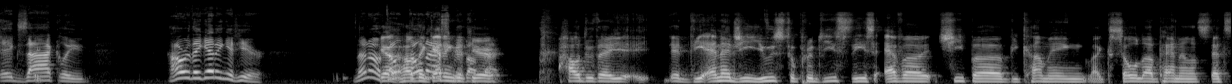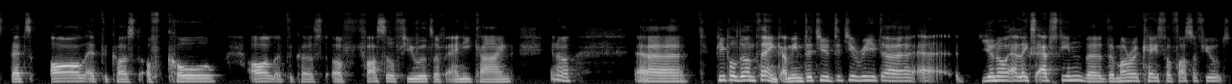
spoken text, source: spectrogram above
exactly how are they getting it here no no Yeah, don't, how don't they getting it here? that. how do they the, the energy used to produce these ever cheaper becoming like solar panels that's that's all at the cost of coal all at the cost of fossil fuels of any kind you know uh, people don't think i mean did you did you read uh, uh, you know alex epstein the the moral case for fossil fuels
